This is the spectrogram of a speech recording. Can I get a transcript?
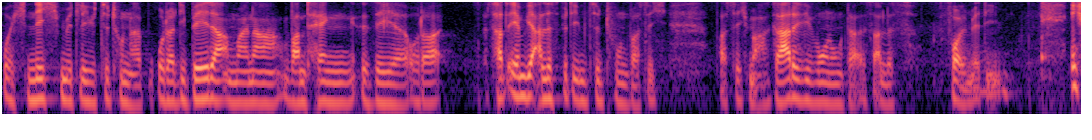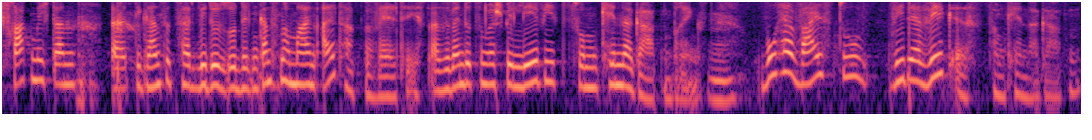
wo ich nicht mit Liebe zu tun habe oder die Bilder an meiner Wand hängen sehe oder es hat irgendwie alles mit ihm zu tun, was ich, was ich mache. Gerade die Wohnung, da ist alles voll mit ihm. Ich frage mich dann äh, die ganze Zeit, wie du so den ganz normalen Alltag bewältigst. Also wenn du zum Beispiel Levi zum Kindergarten bringst, mhm. woher weißt du, wie der Weg ist zum Kindergarten?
